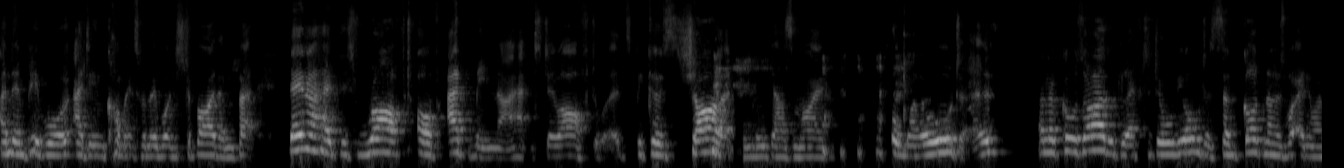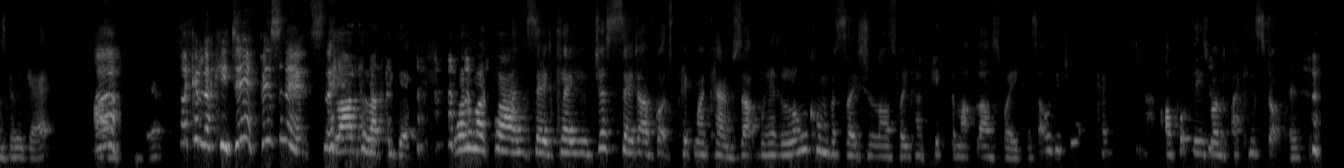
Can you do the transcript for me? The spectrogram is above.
and then people were adding comments when they wanted to buy them. But then I had this raft of admin that I had to do afterwards because Charlotte normally does my all my orders, and of course I was left to do all the orders. So God knows what anyone's going to get. Ah, it's like a lucky dip, isn't it? Like- like a lucky dip. One of my clients said, Claire, you've just said I've got to pick my candles up. We had a long conversation last week. I picked them up last week. I said, Oh, did you? Okay. I'll put these ones back in stock then.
